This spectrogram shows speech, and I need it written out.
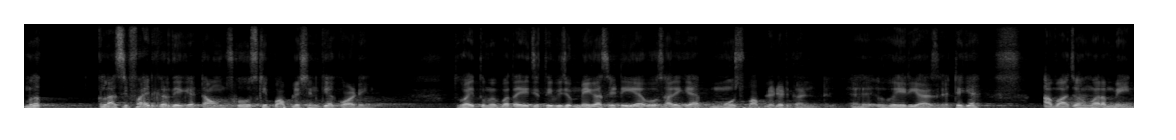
मतलब क्लासिफाइड कर दिया गया टाउन्स को उसकी पॉपुलेशन के अकॉर्डिंग तो भाई तुम्हें पता है जितनी भी जो मेगा सिटी है, वो सारी क्या है मोस्ट पॉपुलेटेड एरियाज़ है, ठीक है? अब आ जाओ हमारा मेन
